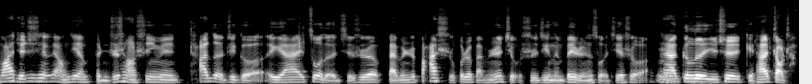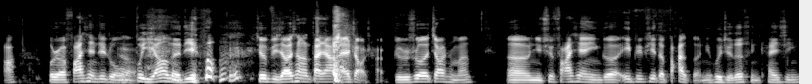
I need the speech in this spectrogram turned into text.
挖掘这些亮点，本质上是因为它的这个 AI 做的其实百分之八十或者百分之九十已经能被人所接受了，大家更乐意去给他找茬，或者发现这种不一样的地方，就比较像大家来找茬。比如说叫什么，呃，你去发现一个 APP 的 bug，你会觉得很开心；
